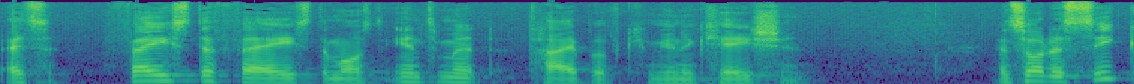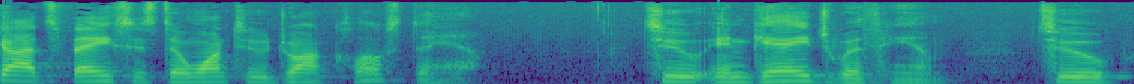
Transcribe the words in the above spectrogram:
It's face to face, the most intimate type of communication. And so to seek God's face is to want to draw close to Him, to engage with Him, to,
